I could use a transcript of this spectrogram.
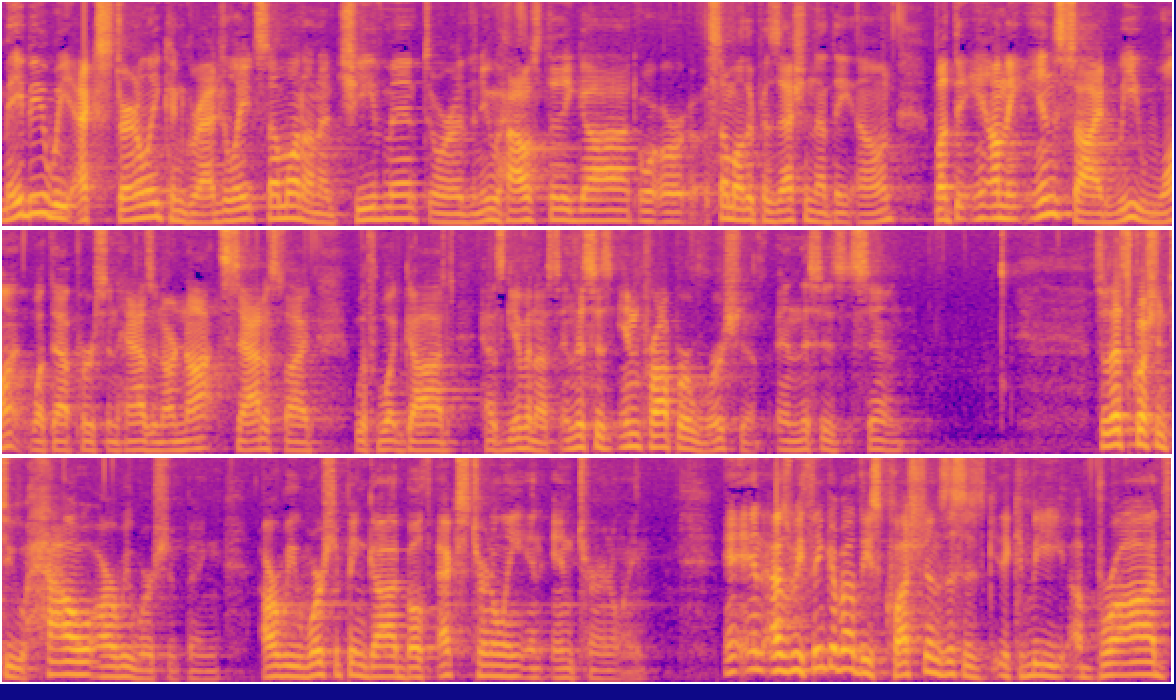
maybe we externally congratulate someone on achievement or the new house that they got or, or some other possession that they own. But the, on the inside, we want what that person has and are not satisfied with what God has given us. And this is improper worship, and this is sin. So that's question two. How are we worshiping? Are we worshiping God both externally and internally? And, as we think about these questions, this is it can be a broad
